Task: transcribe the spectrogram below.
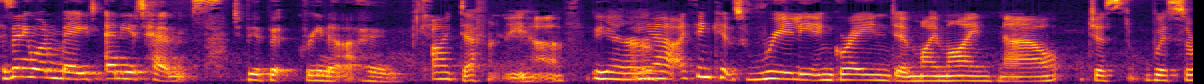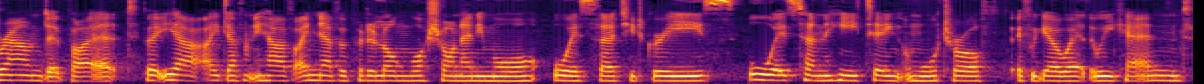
Has anyone made any attempts to be a bit greener at home? I definitely have. Yeah. Yeah, I think it's really ingrained in my mind now. Just we're surrounded by it. But yeah, I definitely have. I never put a long wash on anymore. Always 30 degrees. Always turn the heating and water off if we go away at the weekend.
